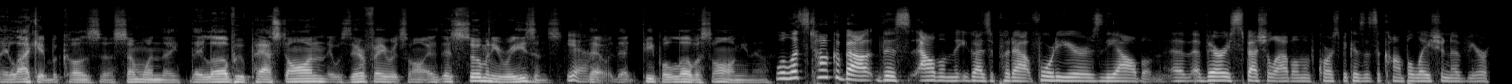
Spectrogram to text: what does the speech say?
they like it because uh, someone they, they love who passed on. It was their favorite song. There's so many reasons Yeah. that that people love a song. You know. Well, let's talk about this album that you guys have put out, 40 Years, the album. A, a very special album, of course, because it's a compilation of your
